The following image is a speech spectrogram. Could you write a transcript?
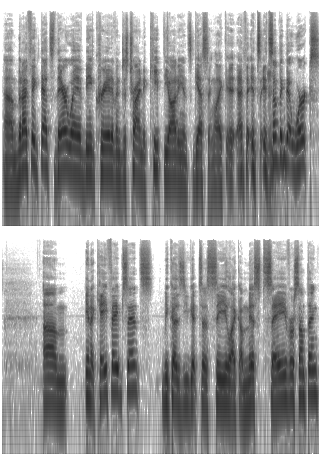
Um, but I think that's their way of being creative and just trying to keep the audience guessing. Like it, it's it's something that works um, in a kayfabe sense because you get to see like a missed save or something.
